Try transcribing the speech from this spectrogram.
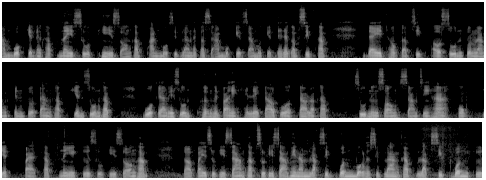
3บวก7นะครับในสูตรที่ 2 ครับพันบวก10ล่างเท่ากับ3บวก7 3บวก7ได้เท่ากับ 10ครับได้เท่ากับ 10 เอา0ตัวหลังเป็นตัวตั้งครับเขียน0ครับบวกจากเลข0เพิ่มขึ้นไปให้เลข 9 ตัว9หลักครับ0 1 2 3 4 5 6 7 8ครับนี่คือสูตรที่ 2 ครับ ต่อไปสูตรที่ 3 ครับสูตรที่ 3 ให้นำหลัก 10 บนบวกหลัก10ล่างครับหลัก 10 บนคือ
